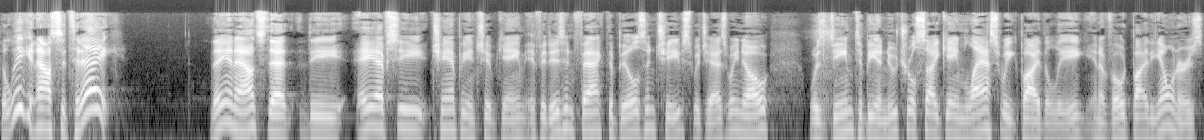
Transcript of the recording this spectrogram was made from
The league announced it today. They announced that the AFC Championship game, if it is in fact the Bills and Chiefs, which as we know was deemed to be a neutral site game last week by the league in a vote by the owners,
